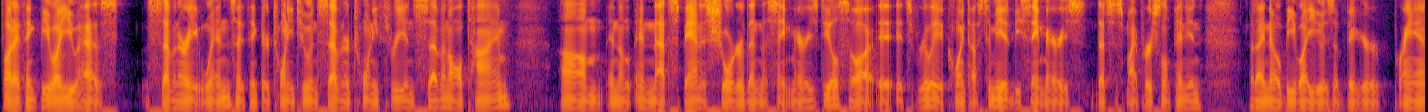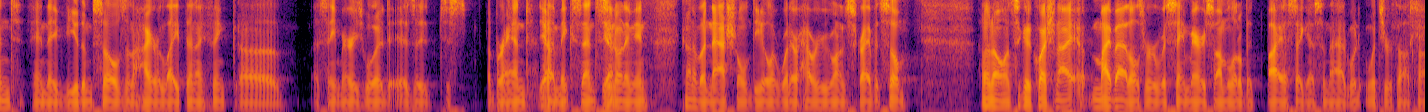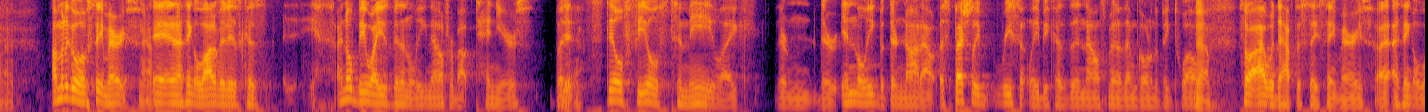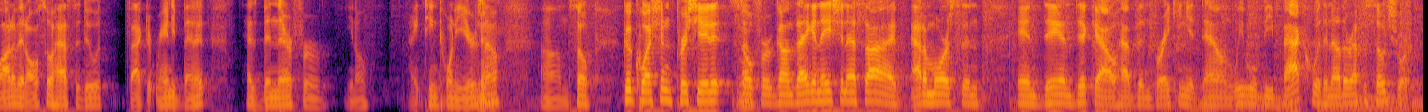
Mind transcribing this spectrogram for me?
But I think BYU has seven or eight wins. I think they're twenty-two and seven or twenty-three and seven all time. Um, in the in that span is shorter than the St. Mary's deal, so I, it, it's really a coin toss. To me, it'd be St. Mary's. That's just my personal opinion but I know BYU is a bigger brand and they view themselves in a higher light than I think uh, St. Mary's would as a just a brand yeah. that makes sense. Yeah. You know what I mean? Kind of a national deal or whatever, however you want to describe it. So I don't know. It's a good question. I my battles were with St. Mary's, so I'm a little bit biased, I guess, in that. What, what's your thoughts on it? I'm going to go with St. Mary's, yeah. and I think a lot of it is because I know BYU's been in the league now for about ten years, but it still feels to me like they're they're in the league, but they're not out. Especially recently because the announcement of them going to the Big Twelve. Yeah. So I would have to say St. Mary's. I, I, think a lot of it also has to do with the fact that Randy Bennett has been there for you know 19, 20 years yeah. now. Um, so good question. Appreciate it. So for Gonzaga Nation SI, Adam Morrison and Dan Dickau have been breaking it down. We will be back with another episode shortly.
